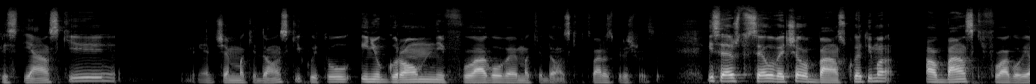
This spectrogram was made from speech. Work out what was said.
християнски, речем македонски, които и огромни флагове македонски. Това разбираш. И следващото село вече е албанско, което има албански флагове.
